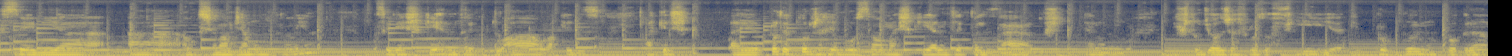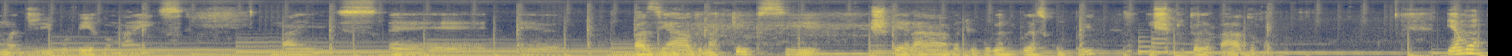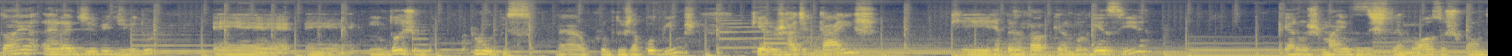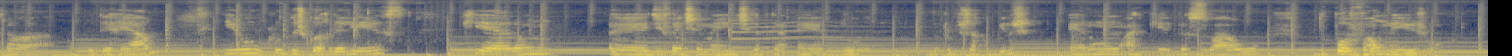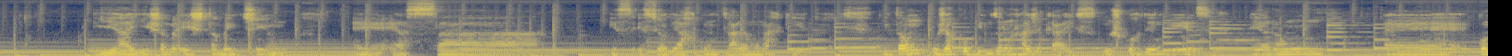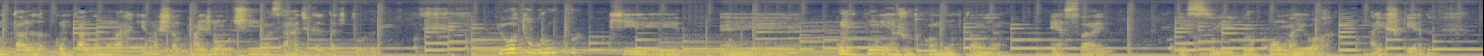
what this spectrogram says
seria a, o que se chamava de a montanha, que seria a esquerda intelectual, aqueles, aqueles é, protetores da revolução, mas que eram intelectualizados, eram estudiosos da filosofia, que propunham um programa de governo mais, mais é, é, baseado naquilo que se esperava que o governo pudesse cumprir, espírito elevado. E a montanha era dividido é, é, em dois clubes, né? o clube dos jacobinos, que eram os radicais, que representavam a pequena burguesia, que eram os mais extremosos contra o poder real, e o clube dos cordeliers, que eram é, diferentemente da, é, do, do clube dos jacobinos, eram aquele pessoal do povão mesmo. E aí eles também tinham é, essa, esse, esse, olhar contrário à monarquia. Então, os jacobinos eram os radicais e os cordeliers eram é, contrários, contrários à monarquia, mas, mas não tinham essa radicalidade toda. E o outro grupo que é, compunha junto com a montanha essa, esse grupão maior à esquerda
